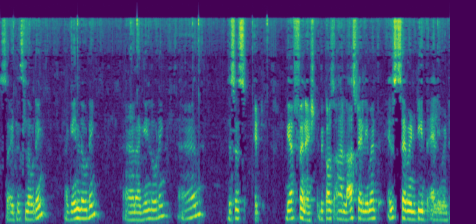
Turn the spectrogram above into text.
So it is loading, again loading, and again loading, and this is it. We have finished because our last element is 17th element.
